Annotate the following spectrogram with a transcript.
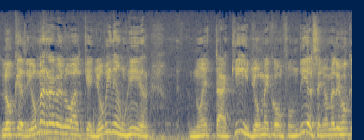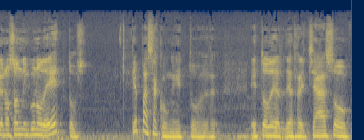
lo que Dios me reveló al que yo vine a ungir no está aquí, yo me confundí, el Señor me dijo que no son ninguno de estos. ¿Qué pasa con esto? Esto de, de rechazo.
